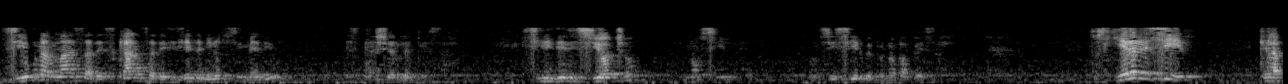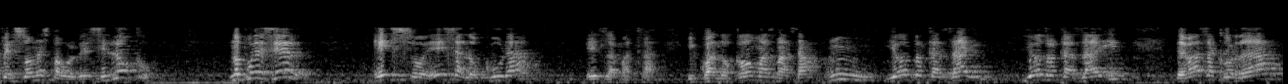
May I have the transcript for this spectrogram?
Si una masa descansa 17 minutos y medio, es Kasher le pesa. Si 18, no sirve. Sí sirve, pero no para pesar. Entonces quiere decir que la persona es para volverse loco. No puede ser. Eso, esa locura es la matzá. Y cuando comas matzá, mm, y otro kazai, y otro kazai, te vas a acordar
